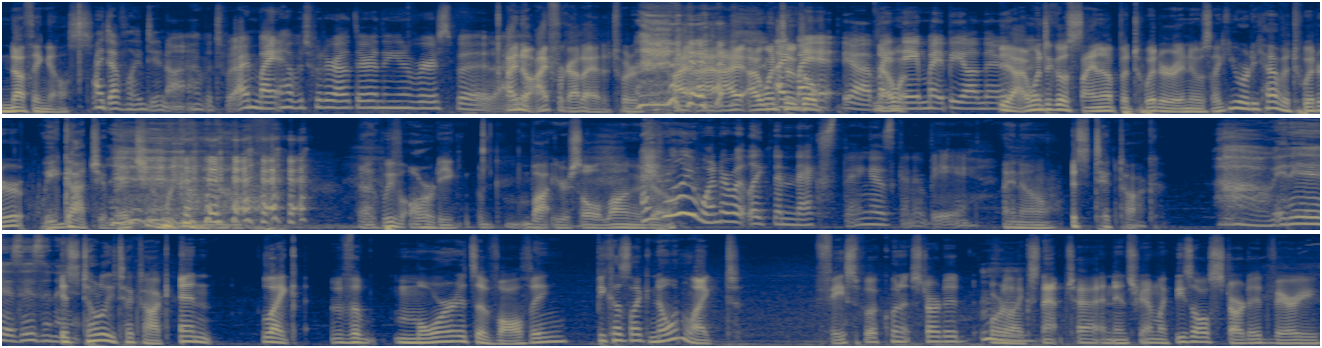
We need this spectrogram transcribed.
Nothing else. I definitely do not have a Twitter. I might have a Twitter out there in the universe, but I know. I forgot I had a Twitter. I, I, I went I to go. might, yeah, my I name might be on there. Yeah, I went to go sign up a Twitter, and it was like, "You already have a Twitter. We got you, bitch." I'm like, "Oh no." Like, We've already bought your soul long ago. I really wonder what like the next thing is gonna be. I know. It's TikTok. Oh, it is, isn't it? It's totally TikTok, and like the more it's evolving, because like no one liked Facebook when it started, Mm-hmm. or like Snapchat and Instagram. Like these all started very,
